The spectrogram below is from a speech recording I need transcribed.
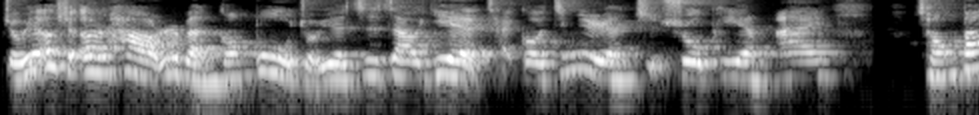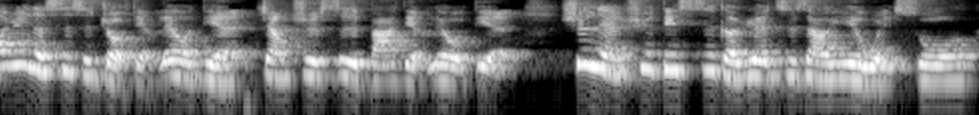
九月二十二号，日本公布九月制造业采购经理人指数 PMI。从八月的四十九点六点降至四十八点六点，是连续第四个月制造业萎缩，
